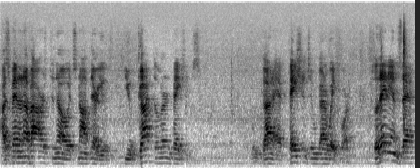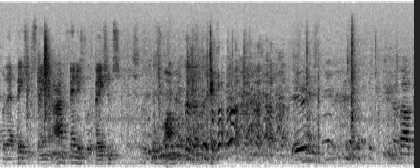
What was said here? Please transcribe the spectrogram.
I spent enough hours to know it's not there. You, you've got to learn patience. We've got to have patience and we've got to wait for it. So that ends that for that patience thing, and I'm finished with patience. About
